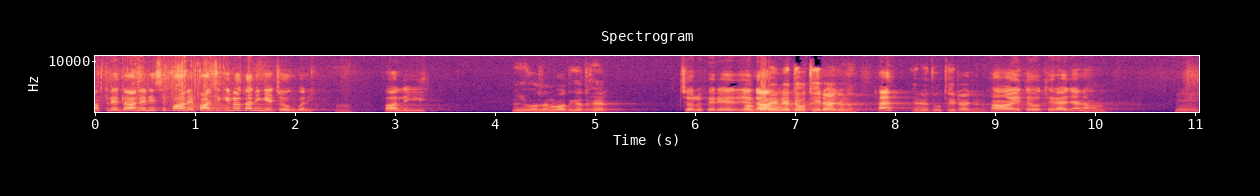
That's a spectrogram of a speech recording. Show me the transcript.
ਆਪਣੇ ਦਾਣੇ ਨਹੀਂ ਸੀ ਪਾਣੇ 5 ਕਿਲੋ ਤਾਂ ਨਹੀਂ ਇਹ ਚੋਕ ਬਣੀ। ਪਾ ਲਈਏ। ਜੇ ਵਜ਼ਨ ਵੱਧ ਗਿਆ ਤਾਂ ਫਿਰ? ਚਲੋ ਫਿਰ ਇਹ ਜੇ ਪਰ ਇਹਨੇ ਤੇ ਉੱਥੇ ਹੀ ਰਹਿ ਜਾਣਾ। ਹੈ? ਇਹਨੇ ਤੇ ਉੱਥੇ ਹੀ ਰਹਿ ਜਾਣਾ। ਹਾਂ ਇਹ ਤੇ ਉੱਥੇ ਰਹਿ ਜਾਣਾ। ਹੂੰ।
